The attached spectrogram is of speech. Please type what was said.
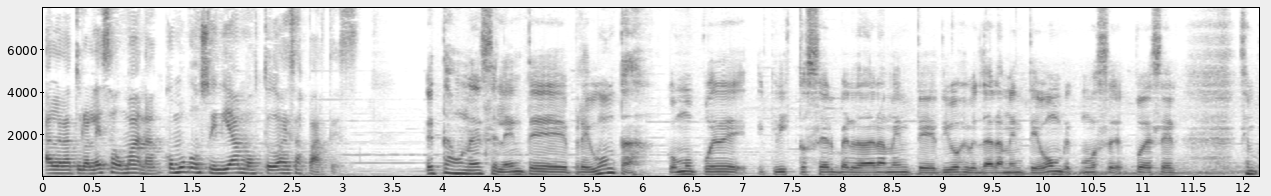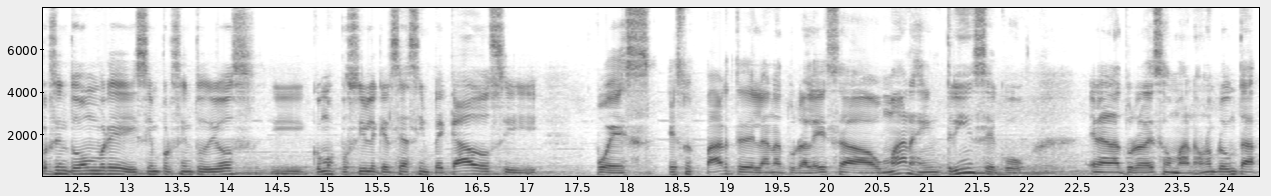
a la naturaleza humana, ¿cómo conciliamos todas esas partes? Esta es una excelente pregunta. ¿Cómo puede Cristo ser verdaderamente Dios y verdaderamente hombre? ¿Cómo se puede ser 100% hombre y 100% Dios. ¿Y cómo es posible que Él sea sin pecados? Y pues eso es parte de la naturaleza humana, es intrínseco en la naturaleza humana. Una pregunta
